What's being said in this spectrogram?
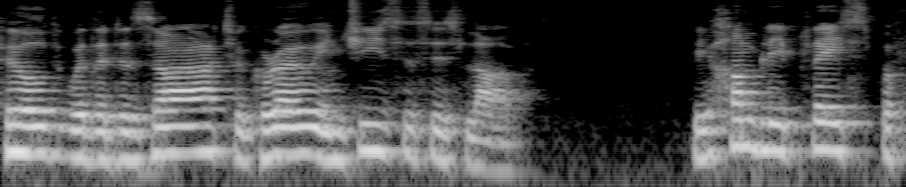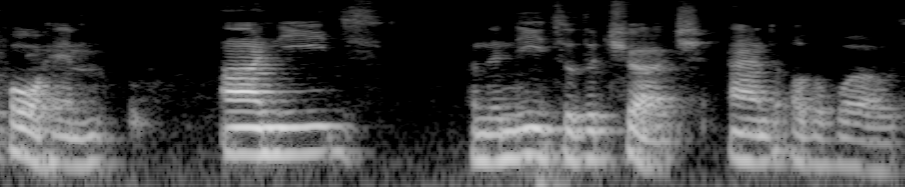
Filled with a desire to grow in Jesus' love, we humbly place before him our needs and the needs of the church and of the world.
